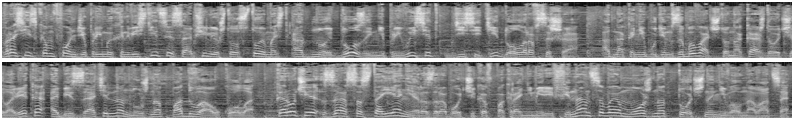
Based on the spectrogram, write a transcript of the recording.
В Российском фонде прямых инвестиций сообщили, что стоимость одной дозы не превысит 10 долларов США. Однако не будем забывать, что на каждого человека обязательно нужно по два укола. Короче, за состояние разработчиков, по крайней мере финансовое, можно точно не волноваться.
